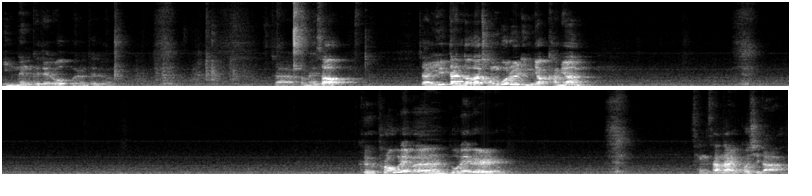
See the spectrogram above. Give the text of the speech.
있는 그대로 뭐 이런 뜻이에요. 자, 그럼 해석. 자, 일단 너가 정보를 입력하면 그 프로그램은 노래를 생산할 것이다.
